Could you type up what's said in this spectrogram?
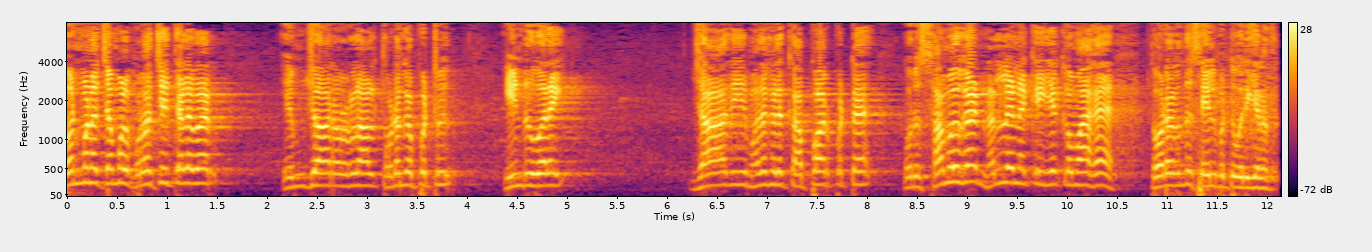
பொன்மனச்சம்மல் புரட்சி தலைவர் எம்ஜிஆர் அவர்களால் தொடங்கப்பட்டு இன்று வரை ஜாதி மதங்களுக்கு அப்பாற்பட்ட ஒரு சமூக நல்லிணக்க இயக்கமாக தொடர்ந்து செயல்பட்டு வருகிறது.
